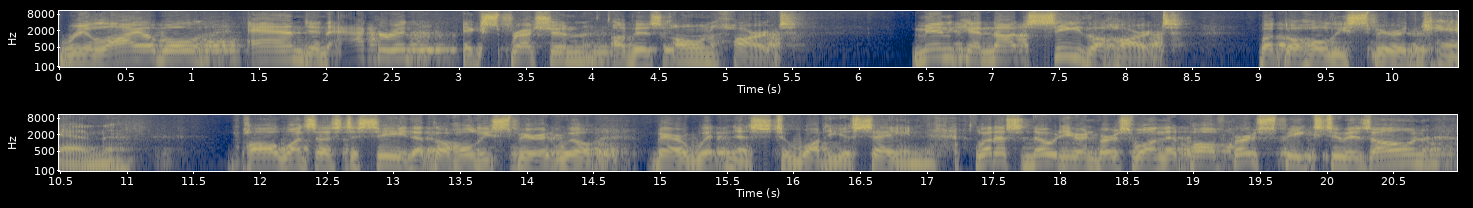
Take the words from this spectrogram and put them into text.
reliable, and an accurate expression of his own heart. Men cannot see the heart, but the Holy Spirit can. Paul wants us to see that the Holy Spirit will bear witness to what he is saying. Let us note here in verse 1 that Paul first speaks to his own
